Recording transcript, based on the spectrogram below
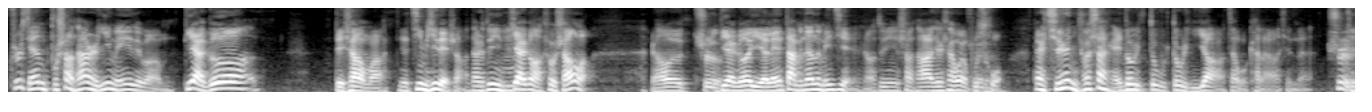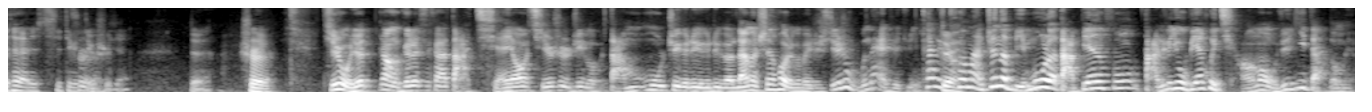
之前不上他是因为对吧？迪亚哥得上嘛，基米希得上，但是最近迪亚哥受伤了，然后是迪亚哥也连大名单都没进，然后最近上他其实效果也不是错。但是其实你说上谁都、嗯都都是一样，在我看来啊，现在是现在这个这个时间，对是的，其实我觉得让格雷斯卡打前腰，其实是这个打穆这个这个这个莱万身后这个位置，其实是无奈之举。你看这对科曼真的比穆勒打边锋打这个右边会强吗？我觉得一点都没有。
